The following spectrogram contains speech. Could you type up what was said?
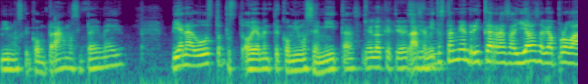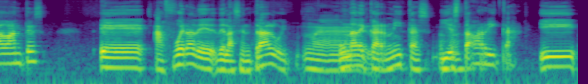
vimos que compramos en y medio. bien a gusto, pues obviamente comimos semitas. Es lo que te iba a decir. Las semitas están bien ricas, raza. Yo ya las había probado antes. Eh, afuera de, de la central, güey. Nah, Una de carnitas. Y estaba rica. Y.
